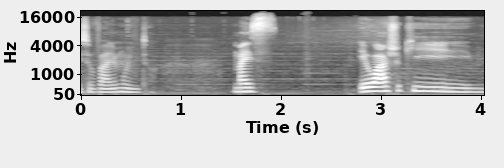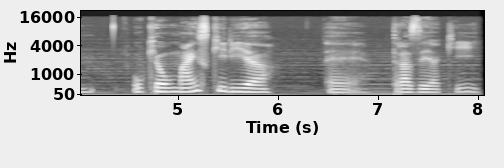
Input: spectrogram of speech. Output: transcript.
Isso vale muito. Mas eu acho que o que eu mais queria é, trazer aqui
